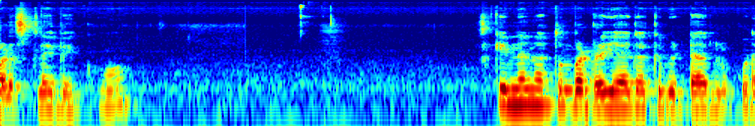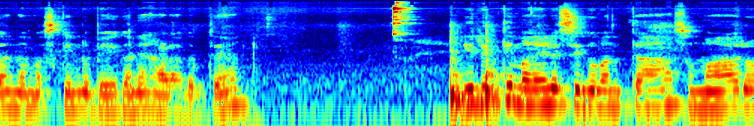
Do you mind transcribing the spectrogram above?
ಬಳಸಲೇಬೇಕು. ಸ್ಕಿನ್ನನ್ನು ತುಂಬ ಡ್ರೈ ಆಗೋಕ್ಕೆ ಬಿಟ್ಟಾಗಲೂ ಕೂಡ ನಮ್ಮ ಸ್ಕಿನ್ನು ಬೇಗನೆ ಹಾಳಾಗುತ್ತೆ. ಈ ರೀತಿ ಮನೆಯಲ್ಲಿ ಸಿಗುವಂತಹ ಸುಮಾರು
